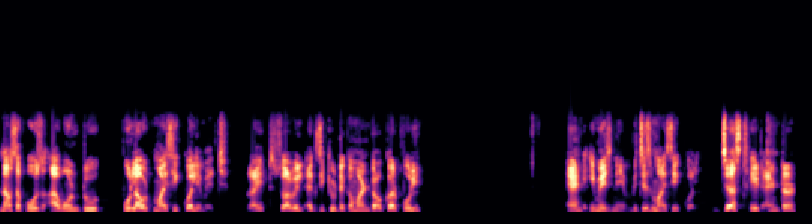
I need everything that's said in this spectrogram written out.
Now suppose I want to pull out MySQL image. right so i will execute a command docker pull and image name which is mysql just hit enter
